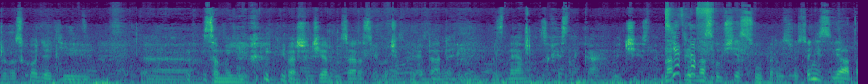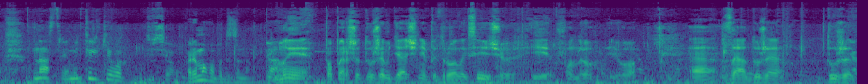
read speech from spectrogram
превосходять. І е, саме їх в першу чергу зараз я хочу привітати з Днем захисника вітчизни. Настрій у нас взагалі супер. Що, Сьогодні свято, настрій. не тільки от все. Перемога буде за нами. Ми, по-перше, дуже вдячні Петру Олексійовичу і фонду його е, за дуже. Дуже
